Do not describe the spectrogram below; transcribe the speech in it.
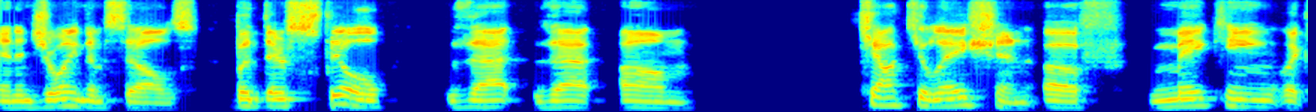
and enjoying themselves but there's still that that um calculation of making like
